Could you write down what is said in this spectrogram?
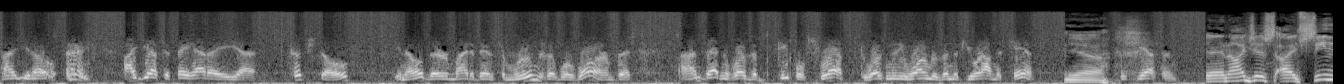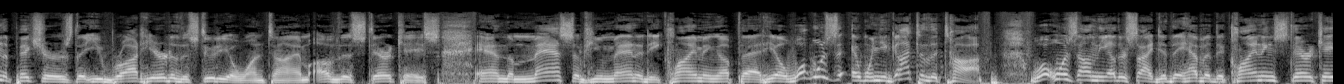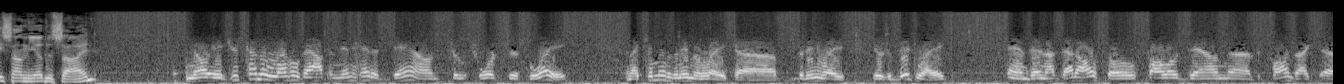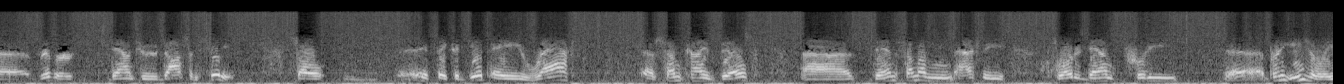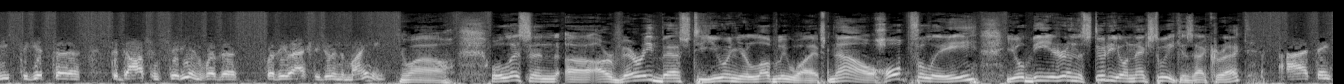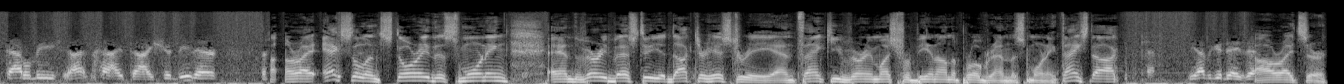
uh, you know, I guess if they had a uh, cook stove, you know, there might have been some rooms that were warm, but I'm betting where the people slept wasn't any warmer than if you were out in the tent. Yeah. Just guessing. And I just, I've seen the pictures that you brought here to the studio one time of this staircase and the mass of humanity climbing up that hill. What was, when you got to the top, what was on the other side? Did they have a declining staircase on the other side? No, it just kind of leveled out and then headed down to, towards this lake. And I can't remember the name of the lake, uh, but anyway, it was a big lake. And then that also followed down uh, the Klondike uh, River down to Dawson City. So if they could get a raft of some kind built uh, then some of them actually floated down pretty uh, pretty easily to get to, to Dawson City and where the where they were actually doing the mining. Wow. Well, listen, uh, our very best to you and your lovely wife. Now, hopefully, you'll be here in the studio next week. Is that correct? I think that'll be. I, I, I should be there. All right. Excellent story this morning, and the very best to you, Doctor History. And thank you very much for being on the program this morning. Thanks, Doc. You have a good day, Zach. All right, sir.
